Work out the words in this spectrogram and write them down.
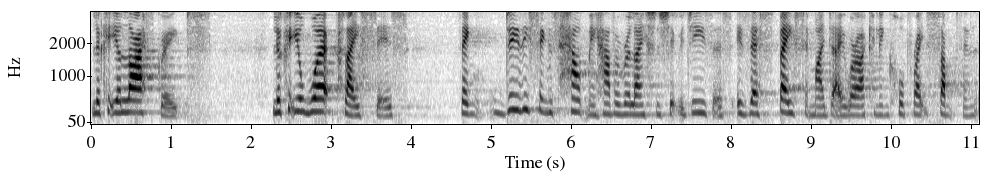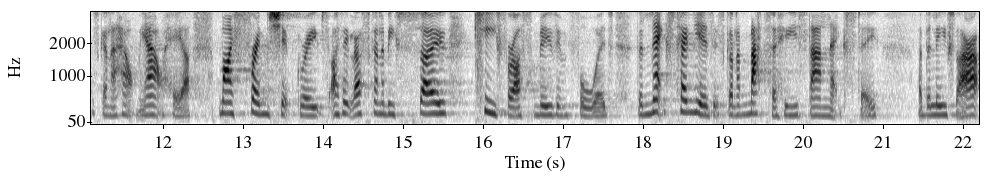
Look at your life groups. Look at your workplaces. Think, do these things help me have a relationship with Jesus? Is there space in my day where I can incorporate something that's going to help me out here? My friendship groups, I think that's going to be so key for us moving forward. The next 10 years, it's going to matter who you stand next to. I believe that.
